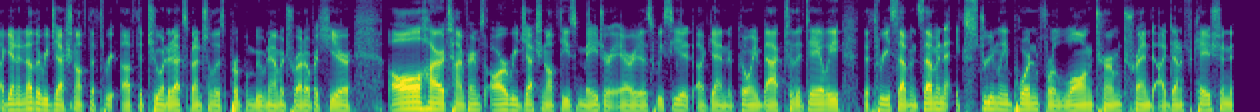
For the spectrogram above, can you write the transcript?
again another rejection off the three off the 200 exponential. This purple moving average right over here. All higher time frames are rejection off these major areas. We see it again going back to the daily, the 377, extremely important for long term trend identification.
